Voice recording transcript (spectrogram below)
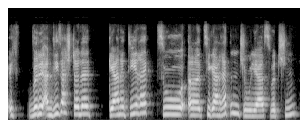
ich würde an dieser Stelle gerne direkt zu äh, Zigaretten Julia switchen,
